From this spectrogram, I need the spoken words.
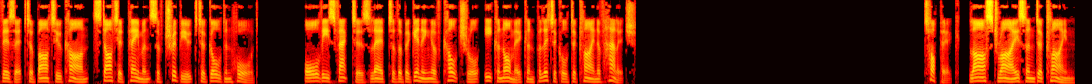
visit to Batu Khan, started payments of tribute to Golden Horde. All these factors led to the beginning of cultural, economic and political decline of Halych. Last rise and decline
